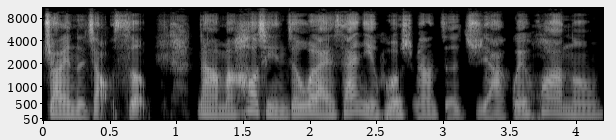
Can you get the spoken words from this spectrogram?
教练的角色，那蛮好奇你这未来三年会有什么样子的职涯规划呢？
